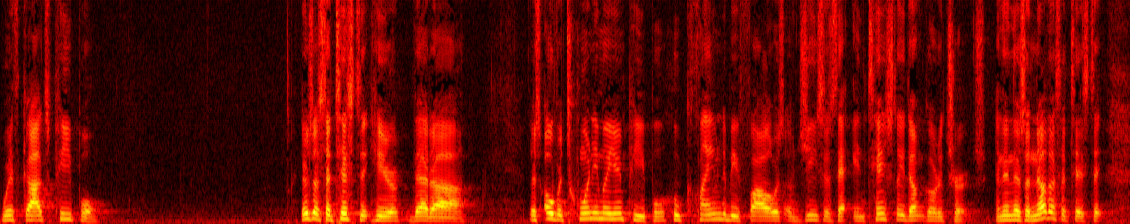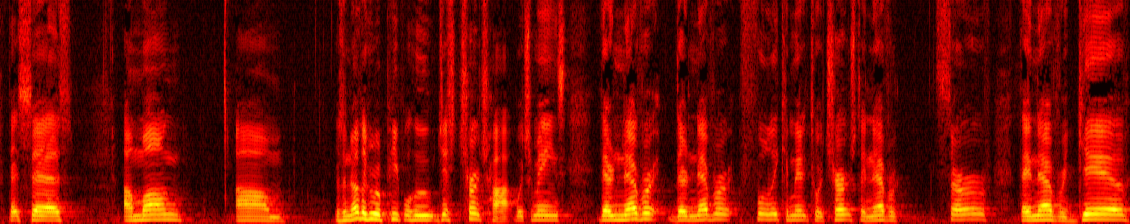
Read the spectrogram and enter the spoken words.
with God's people. There's a statistic here that uh, there's over 20 million people who claim to be followers of Jesus that intentionally don't go to church. And then there's another statistic that says among um, there's another group of people who just church hop, which means they're never, they're never fully committed to a church. They never serve, they never give,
